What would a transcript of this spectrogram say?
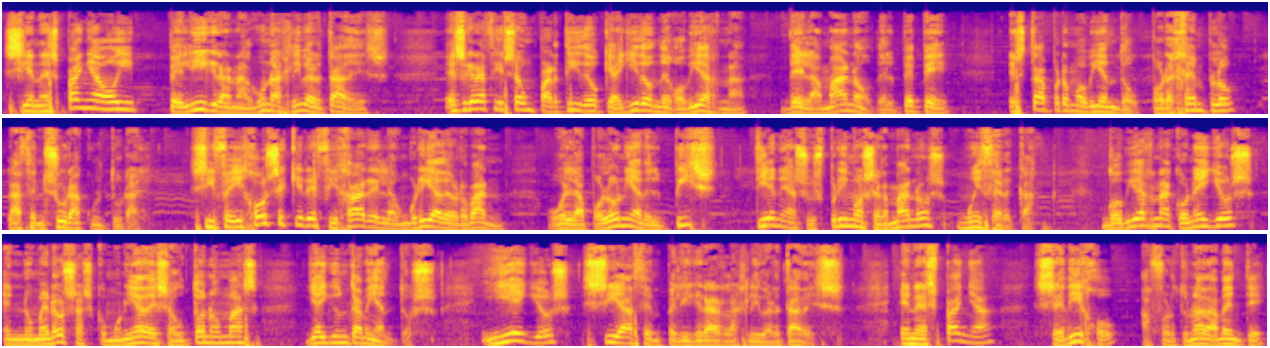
Si en España hoy peligran algunas libertades, es gracias a un partido que allí donde gobierna, de la mano del PP, está promoviendo, por ejemplo, la censura cultural. Si Feijó se quiere fijar en la Hungría de Orbán o en la Polonia del PIS, tiene a sus primos hermanos muy cerca. Gobierna con ellos en numerosas comunidades autónomas y ayuntamientos, y ellos sí hacen peligrar las libertades. En España se dijo, afortunadamente,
